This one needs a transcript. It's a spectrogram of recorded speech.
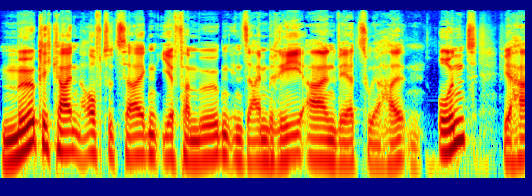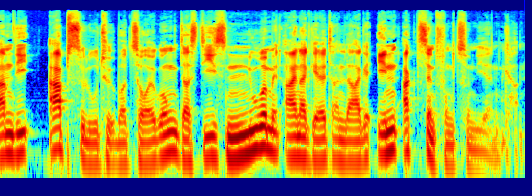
Möglichkeiten aufzuzeigen, ihr Vermögen in seinem realen Wert zu erhalten. Und wir haben die absolute Überzeugung, dass dies nur mit einer Geldanlage in Aktien funktionieren kann.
